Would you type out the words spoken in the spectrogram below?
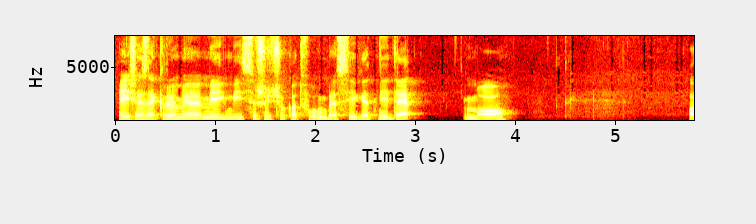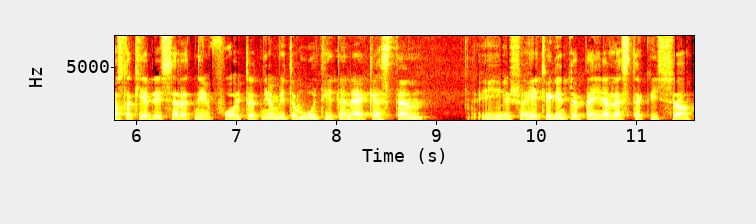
és ezekről még biztos, hogy sokat fogunk beszélgetni, de ma azt a kérdést szeretném folytatni, amit a múlt héten elkezdtem, és a hétvégén többen jeleztek vissza,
